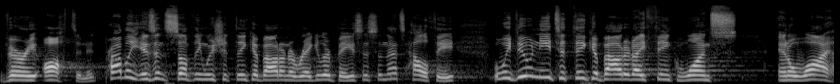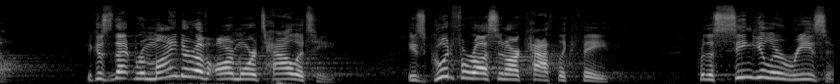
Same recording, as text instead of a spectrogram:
very often. It probably isn't something we should think about on a regular basis, and that's healthy. But we do need to think about it, I think, once in a while. Because that reminder of our mortality is good for us in our Catholic faith for the singular reason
